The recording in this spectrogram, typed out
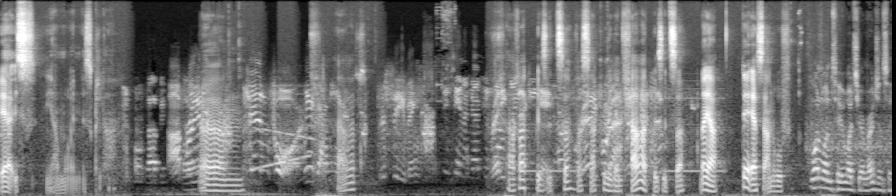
Ja, ist. Ja, moin, ist klar. Ähm. Fahrrad. Fahrradbesitzer? Was sagt mir denn Fahrradbesitzer? Naja, der erste Anruf. 112, what's your emergency?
